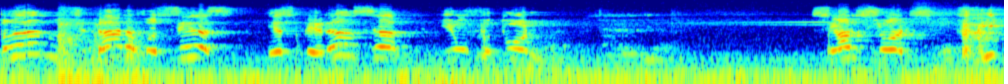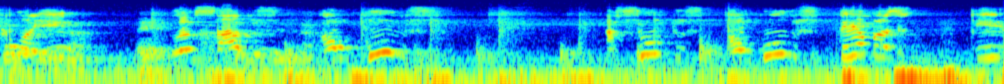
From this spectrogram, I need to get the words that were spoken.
planos de dar a vocês esperança e um futuro. Senhoras e senhores, ficam aí lançados alguns assuntos, alguns temas que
